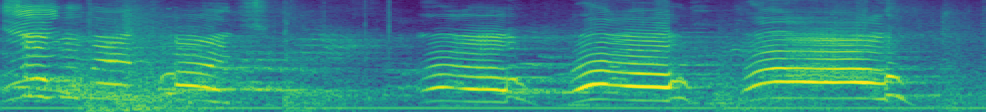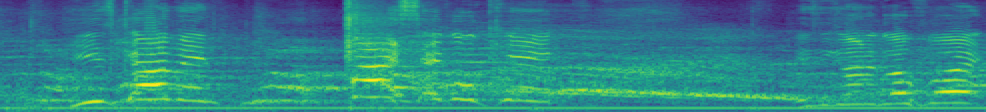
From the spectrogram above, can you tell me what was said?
Superman punch. Coming. Bicycle kick. Is he gonna go for it?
